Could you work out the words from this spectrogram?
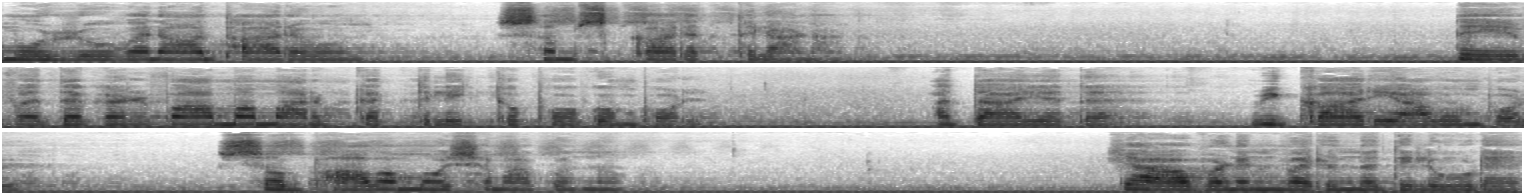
മുഴുവൻ ആധാരവും സംസ്കാരത്തിലാണ്. ദേവതകൾ വാമമാർഗത്തിലേക്ക് പോകുമ്പോൾ അതായത് വികാരിയാവുമ്പോൾ സ്വഭാവം മോശമാകുന്നു. രാവണൻ വരുന്നതിലൂടെ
